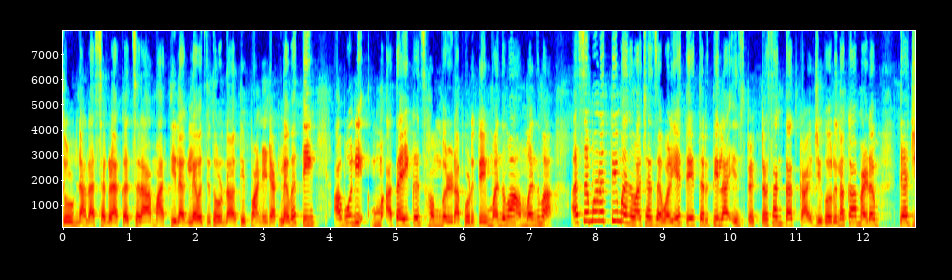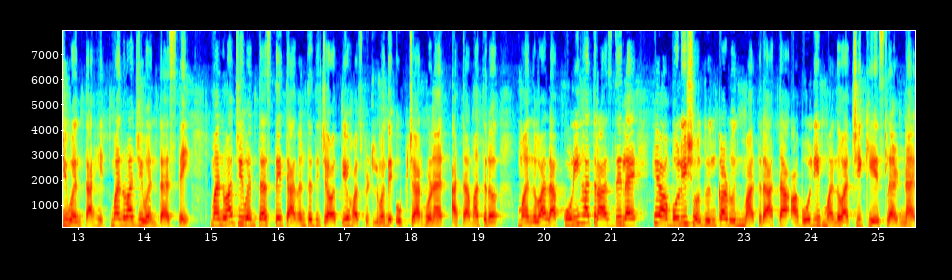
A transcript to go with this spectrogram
तोंडाला सगळा कचरा माती लागल्यावरती तोंडावरती पाणी टाकल्यावरती अबोली आता एकच हंबरडा फोडते मनवा मनवा असं म्हणत ती मनवाच्या जवळ येते तर तिला इन्स्पेक्टर सांगतात काळजी करू नका मॅडम त्या जिवंत आहेत. मनवा जिवंत असते. मनवा जिवंत असते त्यानंतर तिच्यावरती हॉस्पिटलमध्ये उपचार होणार. आता मात्र मनवाला कुणी हा त्रास दिलाय हे अबोली शोधून काढून मात्र आता अबोली मनवाची केस लढणार.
